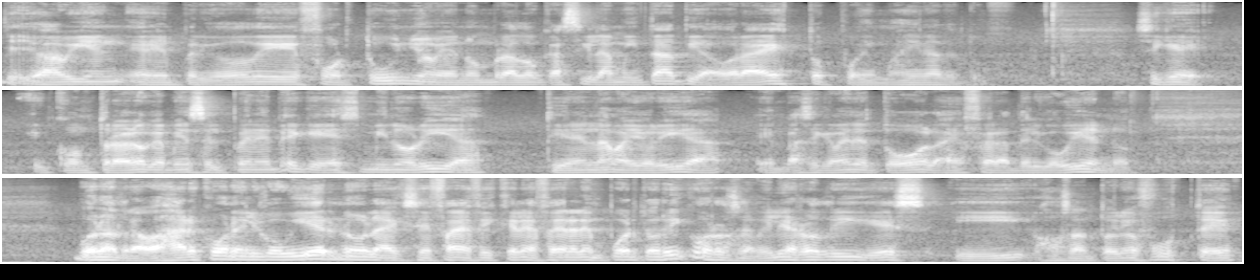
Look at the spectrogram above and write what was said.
Y ellos habían, en el periodo de Fortuño, habían nombrado casi la mitad y ahora estos, pues imagínate tú. Así que, contrario a lo que piensa el PNP, que es minoría, tienen la mayoría en básicamente todas las esferas del gobierno. Bueno, a trabajar con el gobierno, la ex jefa de Fiscalía Federal en Puerto Rico, Rosemilia Rodríguez y José Antonio Fuste,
